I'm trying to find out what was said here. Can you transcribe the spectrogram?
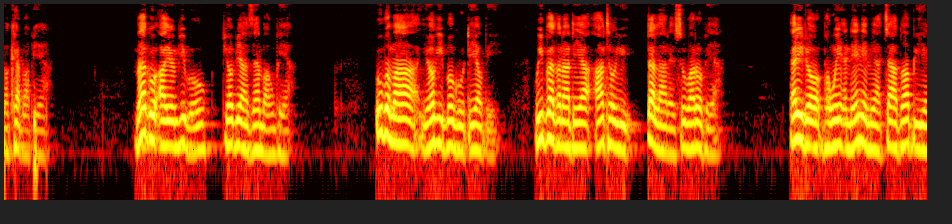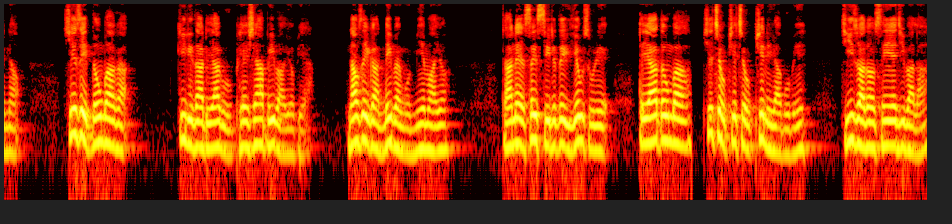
မခက်ပါဖေဟာမတ်ကိုအာယုံပြုပုံပြောပြစမ်းပါအောင်ဖေဟာ ဥပမာယောဂီပုဂ္ဂိုလ်တယောက်တည်ဝိပဿနာတရားအားထုတ်၍တက်လာတယ်ဆိုပါတော့ဖေဟာအဲ့ဒီတော့ဘဝင်အနေငယ်များကြာသွားပြီးတဲ့နောက်ရှေးစိတ်၃ပါးကကိလေသာတရားကိုဖယ်ရှားပေးပါရောဖေဟာနောက်စိတ်ကနိဗ္ဗာန်ကိုမြင်ပါရောဒါနဲ့စိတ်စီတသိက်ရုပ်ဆိုတဲ့တရားသုံးပါးဖြစ်ချုပ်ဖြစ်ချုပ်ဖြစ်နေတာကိုပင်ကြီးစွာသောဆင်းရဲကြီးပါလား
